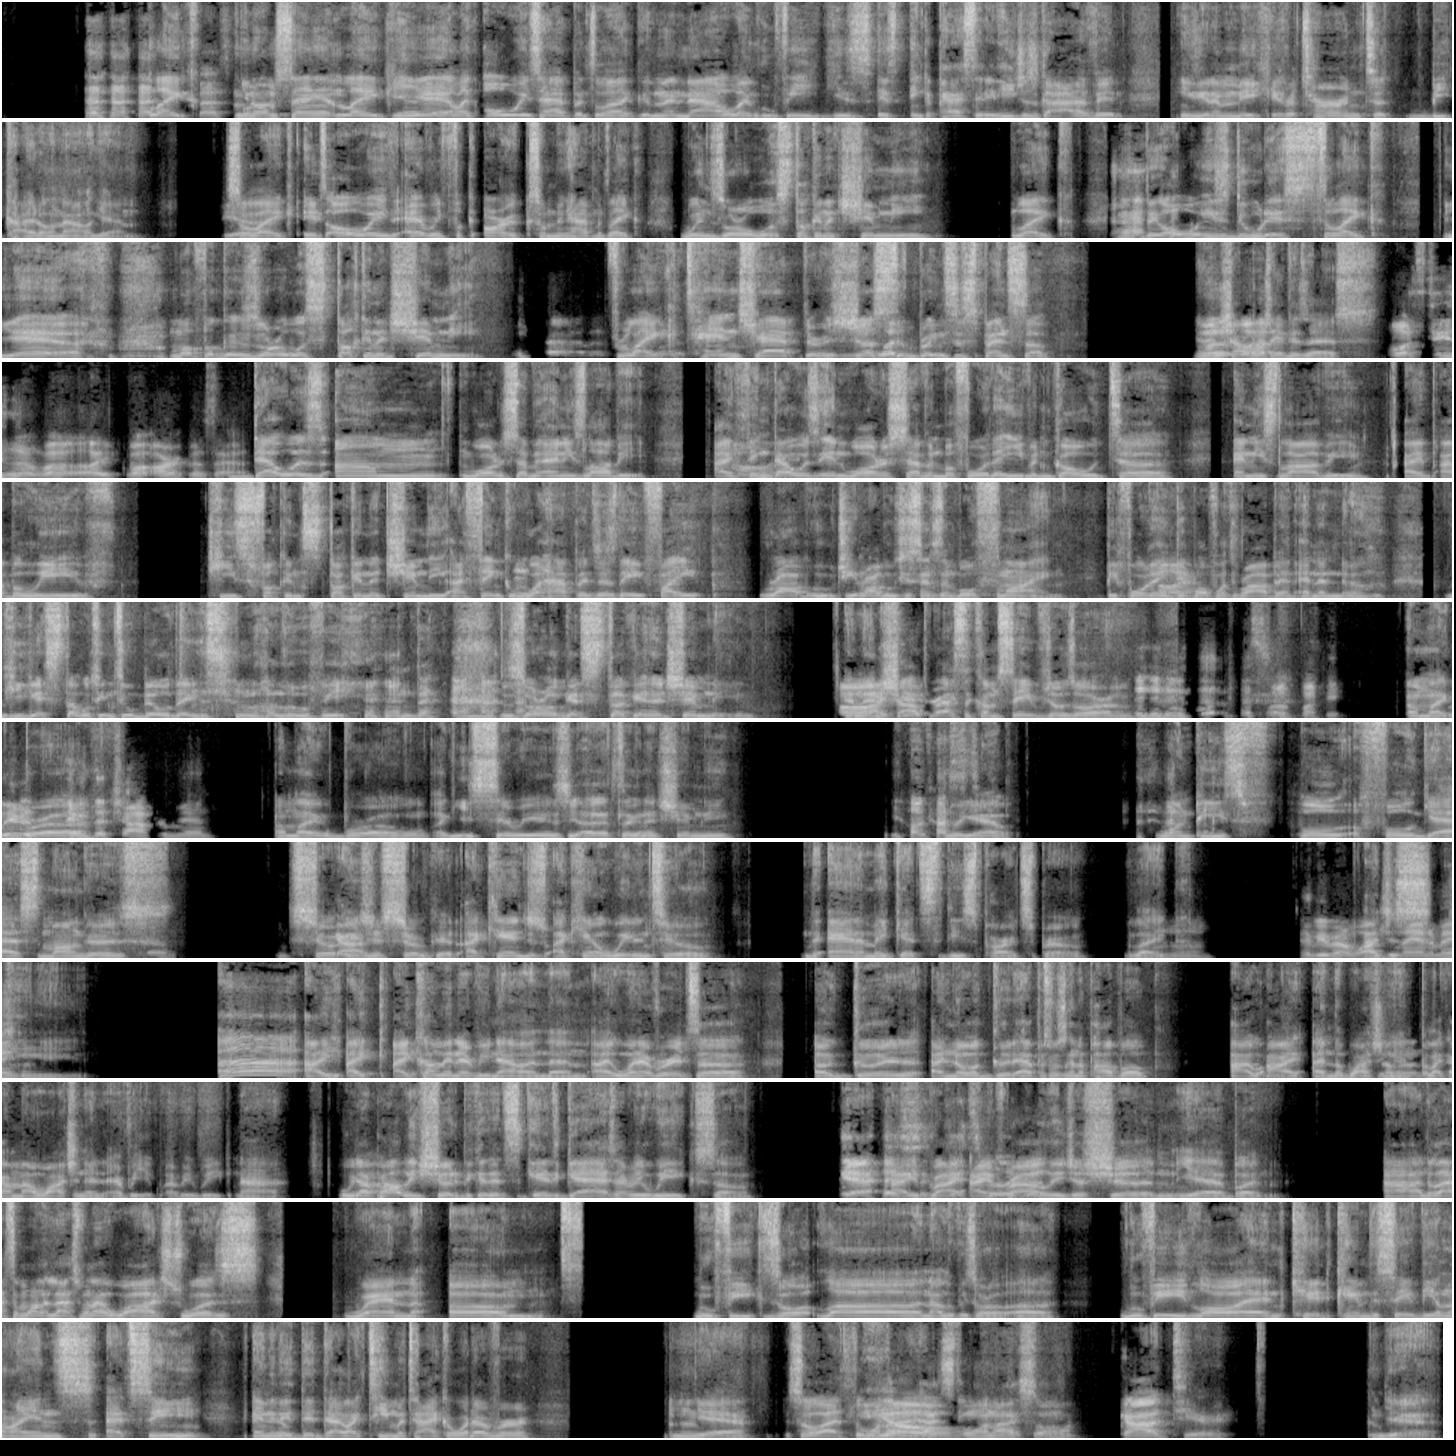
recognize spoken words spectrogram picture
Like you know what I'm saying? Like Yeah. yeah. like always happens. Like and then now like Luffy is is incapacitated. He just got out of it. He's gonna make his return to beat Kaido now again. So like it's always every fucking arc something happens. Like when Zoro was stuck in a chimney, like they always do this to like yeah, motherfucker Zoro was stuck in a chimney for like ten chapters just to bring the suspense up, and then Chopper what? saved his ass. what season? What like what arc was that? That was um Water Seven Enies Lobby. I think Oh, that right. was in Water Seven before they even go to Enies Lobby. I I believe he's fucking stuck in a chimney. I think what happens is they fight Rob Lucci, and Rob Lucci sends them both flying before they Oh, dip yeah. off with Robin, and then uh, he gets stuck between two buildings, Luffy, and then Zoro gets stuck in a chimney, and Oh, then I Chopper has to come save Joe Zoro. That's so funny. I'm like, Leave it, leave the chopper, man. I'm like, bro, like you serious? Yeah, that's like in a chimney. Y'all got yeah, One Piece full full gas manga is so God. it's just so good. I can't just I can't wait until the anime gets to these parts, bro. Like Mhm. Have you been watching just the anime? Uh, I, I I come in every now and then. I whenever it's a a good I know a good episode's gonna pop up. I I end up watching it, but like I'm not watching it every every week. Nah, which I probably should because it's it's gas every week. So Yeah, I I, I really good. probably just should. Yeah, but uh the last one last one I watched was when um Luffy Zoro uh, not Luffy Zoro uh Luffy Law and Kid came to save the Alliance at sea Mhm. and they did that like team attack or whatever. Mm, Yeah. So that's the one I, that's the one I saw. God tier. Yeah.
